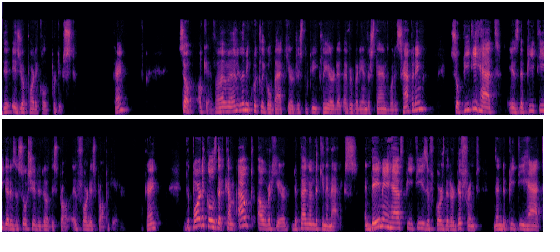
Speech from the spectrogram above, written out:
is your particle produced, okay? So, okay, let me, quickly go back here just to be clear that everybody understands what is happening. So PT hat is the PT that is associated of this for this propagator, okay? The particles that come out over here depend on the kinematics. And they may have PTs, of course, that are different than the PT hat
